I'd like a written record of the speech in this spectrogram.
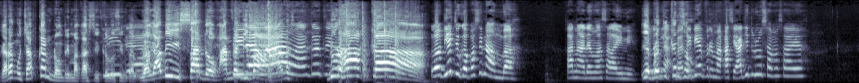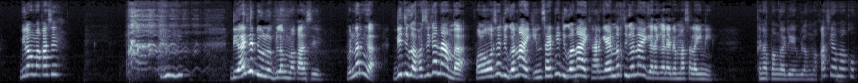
Sekarang ucapkan dong terima kasih ke Lucinta. Lah nggak bisa dong. Anda Tidak gimana? Durhaka. Loh dia juga pasti nambah karena ada masalah ini. Ya, Bener berarti kan berarti dia terima kasih aja dulu sama saya. Bilang makasih. dia aja dulu bilang makasih. Bener nggak? Dia juga pasti kan nambah. Followersnya juga naik, insight-nya juga naik, harga endorse juga naik gara-gara ada masalah ini. Kenapa nggak dia yang bilang makasih sama aku?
